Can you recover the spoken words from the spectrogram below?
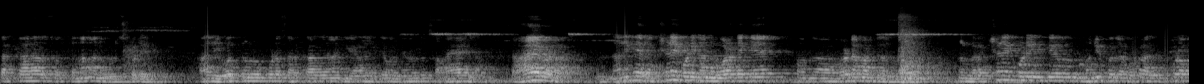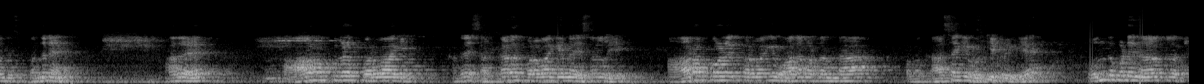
ಸರ್ಕಾರ ಸ್ವತ್ತನ್ನು ನಾನು ಉಳಿಸ್ಕೊಂಡಿದ್ದೀನಿ. ಆದರೆ ಇವತ್ತೂ ಕೂಡ ಸರ್ಕಾರದ ನನಗೆ ಯಾವ ರೀತಿ ಒಂದೇ ಒಂದು ಸಹಾಯ ಇಲ್ಲ. ಸಹಾಯ ಬೇಡ. ನನಗೆ ರಕ್ಷಣೆ ಕೊಡಿ, ನಾನು ಹೋರಾಟಕ್ಕೆ ಒಂದು ಹೋರಾಟ ಮಾಡ್ತೀನಿ. ನನಗೆ ರಕ್ಷಣೆ ಕೊಡಿ ಅಂತ ಒಂದು ಮನವಿ ಪತ್ರ ಕೊಟ್ಟರೆ ಅದಕ್ಕೆ ಕೂಡ ಒಂದು ಸ್ಪಂದನೆ ಆದರೆ, ಆರೋಪಗಳ ಪರವಾಗಿ, ಅಂದರೆ ಸರ್ಕಾರದ ಪರವಾಗಿ ಅನ್ನೋ ಹೆಸರಲ್ಲಿ ಆರೋಪಗಳ ಪರವಾಗಿ ವಾದ ಮಾಡಿದಂಥ ಒಬ್ಬ ಖಾಸಗಿ ವಕೀಲರಿಗೆ ಒಂದು ಕಡೆ ನಲವತ್ತು ಲಕ್ಷ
